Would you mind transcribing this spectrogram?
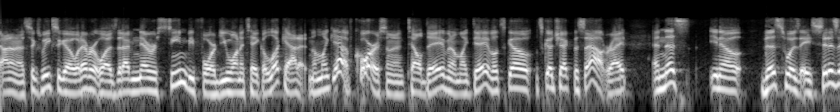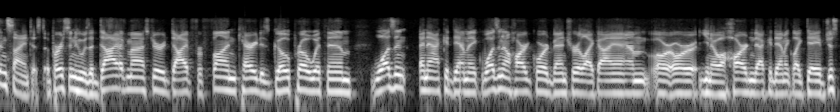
I don't know, six weeks ago, whatever it was, that I've never seen before. Do you want to take a look at it? And I'm like, yeah, of course. And I tell Dave, and I'm like, Dave, let's go, let's go check this out, right? And this, you know, this was a citizen scientist, a person who was a dive master, dived for fun, carried his GoPro with him, wasn't an academic, wasn't a hardcore adventurer like I am, or, or you know, a hardened academic like Dave. Just,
